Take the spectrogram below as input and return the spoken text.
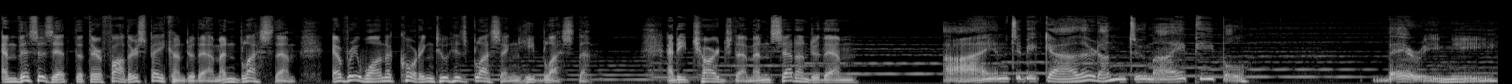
And this is it that their father spake unto them, and blessed them. Every one according to his blessing he blessed them. And he charged them, and said unto them, I am to be gathered unto my people. Bury me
